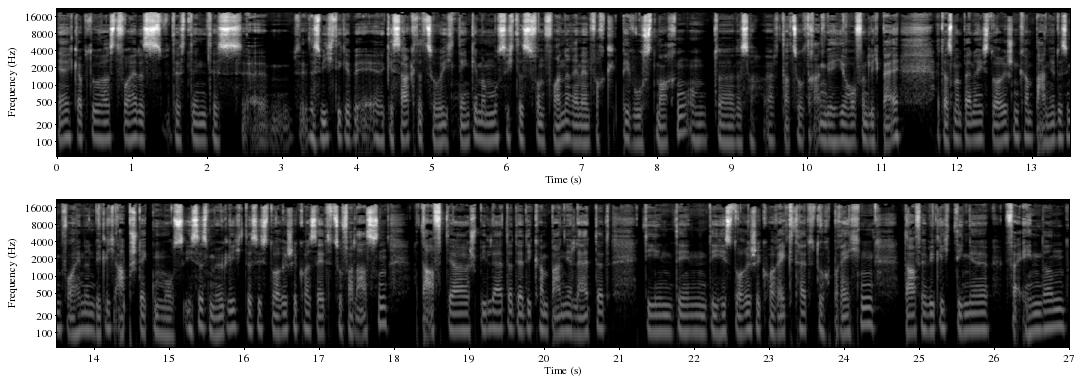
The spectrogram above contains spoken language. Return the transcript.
Ja, ich glaube, du hast vorher das, das, das, das, ähm, das Wichtige äh, gesagt dazu. Ich denke, man muss sich das von vornherein einfach bewusst machen und äh, das, äh, dazu tragen wir hier hoffentlich bei, dass man bei einer historischen Kampagne das im Vorhinein wirklich abstecken muss. Ist es möglich, das historische Korsett zu verlassen? Darf der Spielleiter, der die Kampagne leitet, den, den, die historische Korrektheit durchbrechen? Darf er wirklich Dinge verändern?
